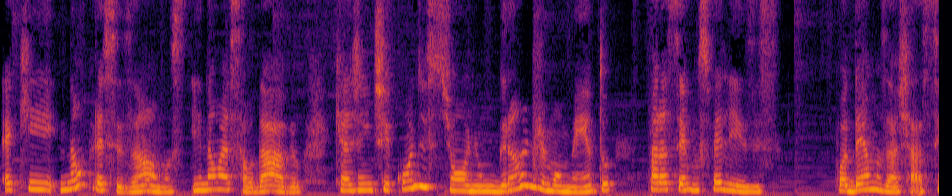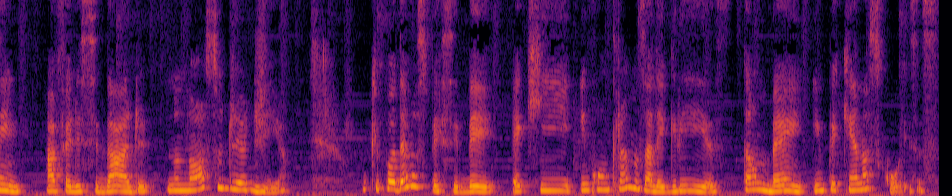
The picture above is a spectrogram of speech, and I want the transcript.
é que não precisamos e não é saudável que a gente condicione um grande momento para sermos felizes. Podemos achar assim a felicidade no nosso dia a dia. O que podemos perceber é que encontramos alegrias também em pequenas coisas.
